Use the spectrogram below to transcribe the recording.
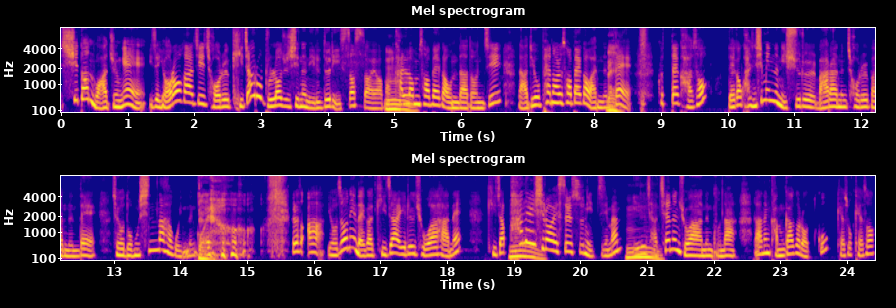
쉬던 와중에 이제 여러 가지 저를 기자로 불러주시는 일들이 있었어요. 뭐 음. 칼럼 섭외가 온다든지 라디오 패널 섭외가 왔는데 네. 그때 가서 내가 관심 있는 이슈를 말하는 저를 봤는데 제가 너무 신나하고 있는 네. 거예요. 그래서 아 여전히 내가 기자 일을 좋아하네. 기자 판을 음. 싫어했을 수는 있지만 음. 일 자체는 좋아하는구나라는 감각을 얻고 계속해서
